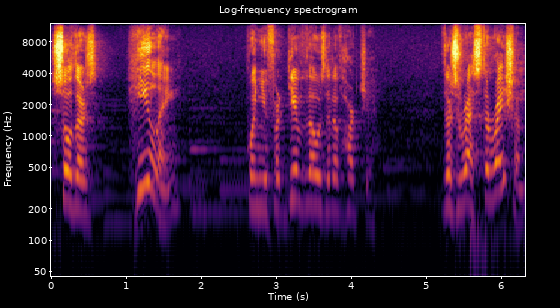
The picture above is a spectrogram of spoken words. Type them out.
So there's healing when you forgive those that have hurt you. There's restoration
